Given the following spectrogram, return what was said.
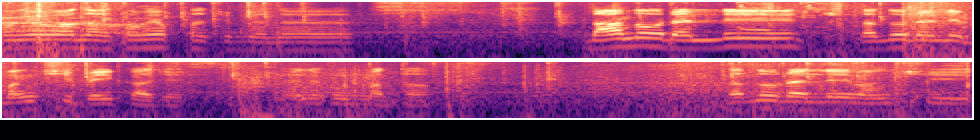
성형 하나 성형 빠지면은 나노 랠리 나노 랠리 망치 메이까지 얘네 공 많다 나노 랠리 망치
